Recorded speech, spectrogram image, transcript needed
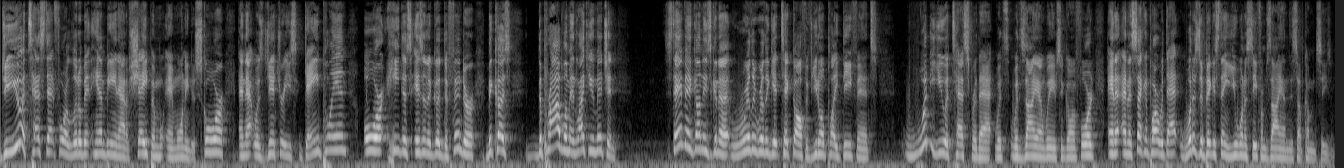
Do you attest that for a little bit, him being out of shape and, and wanting to score, and that was Gentry's game plan, or he just isn't a good defender? Because the problem, and like you mentioned, Stan Van Gundy's gonna really, really get ticked off if you don't play defense. What do you attest for that with with Zion Williamson going forward? And and a second part with that, what is the biggest thing you want to see from Zion this upcoming season?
